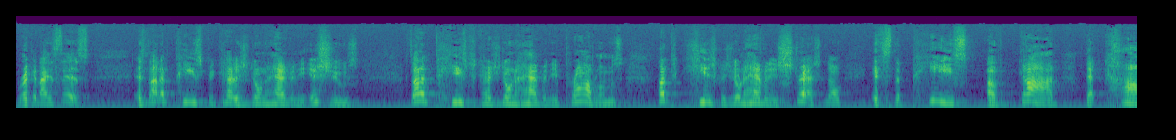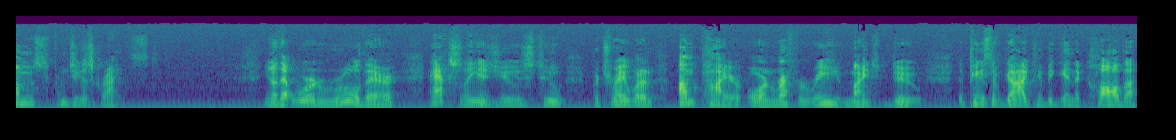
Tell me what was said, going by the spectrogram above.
Recognize this. It's not a peace because you don't have any issues. It's not a peace because you don't have any problems. It's not peace because you don't have any stress. No, it's the peace of God that comes from Jesus Christ. You know, that word rule there actually is used to portray what an umpire or a referee might do. The peace of God can begin to call the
